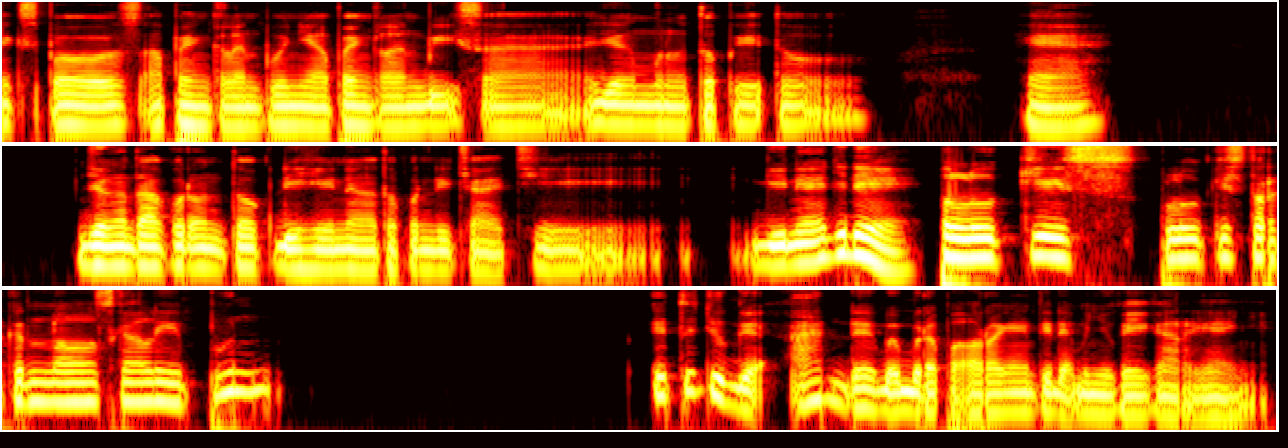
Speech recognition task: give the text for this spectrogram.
expose apa yang kalian punya apa yang kalian bisa jangan menutup itu ya jangan takut untuk dihina ataupun dicaci gini aja deh pelukis pelukis terkenal sekalipun itu juga ada beberapa orang yang tidak menyukai karyanya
